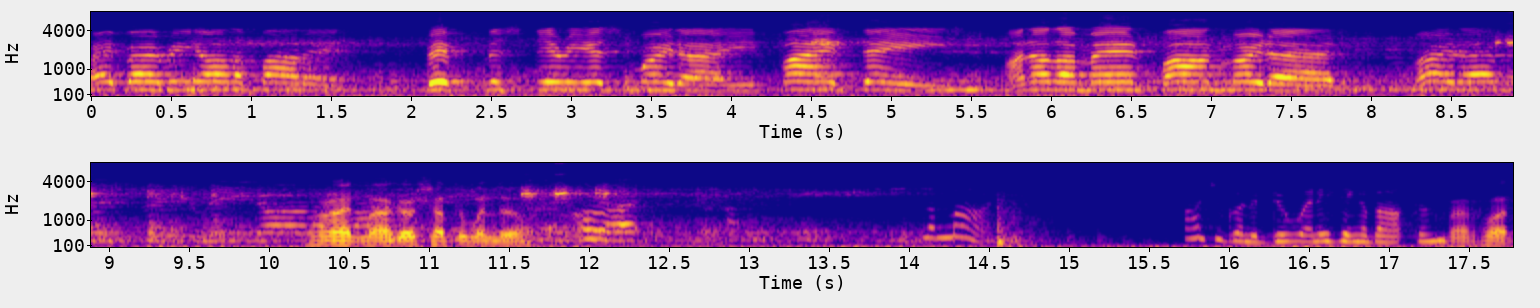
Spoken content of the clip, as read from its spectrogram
paper, read all about it. Fifth mysterious murder in five days. Another man found murdered. Murder mystery. Read all All right, Margot, shut the window. All right. Lamont, aren't you going to do anything about them? About what?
